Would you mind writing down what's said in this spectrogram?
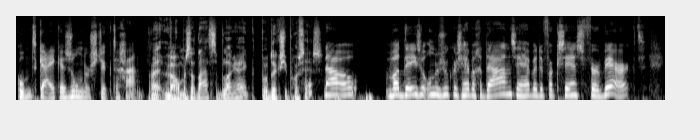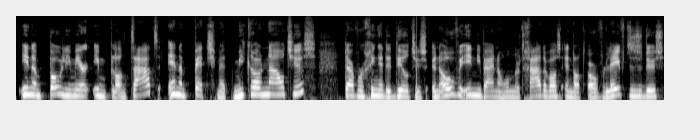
komt kijken zonder stuk te gaan. Eh, waarom is dat laatste belangrijk? Het productieproces? Nou, wat deze onderzoekers hebben gedaan, ze hebben de vaccins verwerkt in een polymerimplantaat en een patch met micronaaltjes. Daarvoor gingen de deeltjes een oven in die bijna 100 graden was en dat overleefden ze dus.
